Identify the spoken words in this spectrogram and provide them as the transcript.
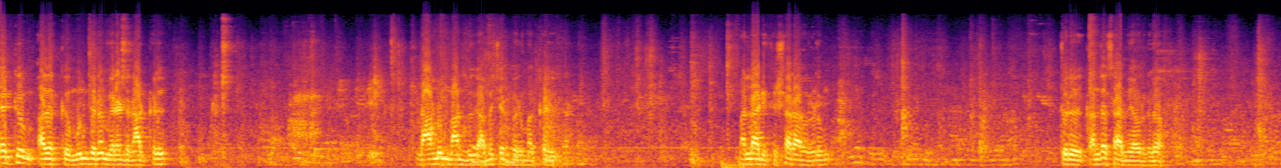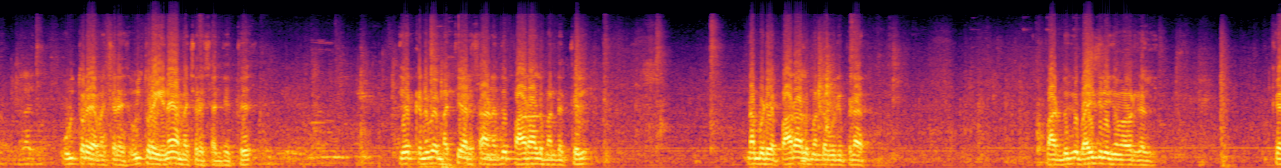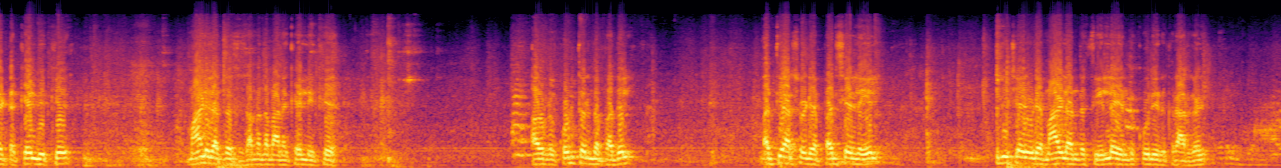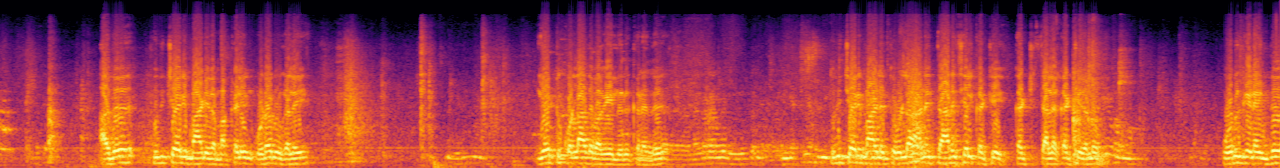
நேற்றும் அதற்கு முன்தினம் இரண்டு நாட்கள் நானும் மாண்புமிகு அமைச்சர் பெருமக்கள் மல்லாடி கிருஷ்ணரா அவர்களும் திரு கந்தசாமி அவர்களும் உள்துறை அமைச்சரை உள்துறை இணை அமைச்சரை சந்தித்து ஏற்கனவே மத்திய அரசானது பாராளுமன்றத்தில் நம்முடைய பாராளுமன்ற உறுப்பினர் மாண்புமிகு வைத்திலிங்கம் அவர்கள் கேட்ட கேள்விக்கு மாநில அந்தஸ்து சம்பந்தமான கேள்விக்கு அவர்கள் கொடுத்திருந்த பதில் மத்திய அரசுடைய பரிசீலனையில் புதுச்சேரியுடைய மாநில அந்தஸ்து இல்லை என்று கூறியிருக்கிறார்கள். அது புதுச்சேரி மாநில மக்களின் உணர்வுகளை ஏற்றுக்கொள்ளாத வகையில் இருக்கிறது. புதுச்சேரி மாநிலத்தில் உள்ள அனைத்து அரசியல் கட்சி கட்சி தல கட்சிகளும் ஒருங்கிணைந்து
